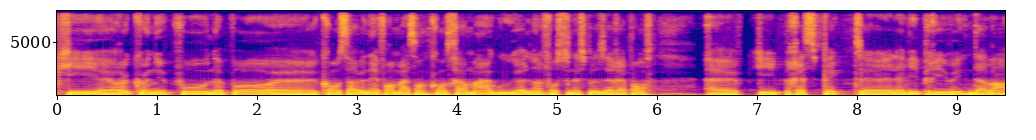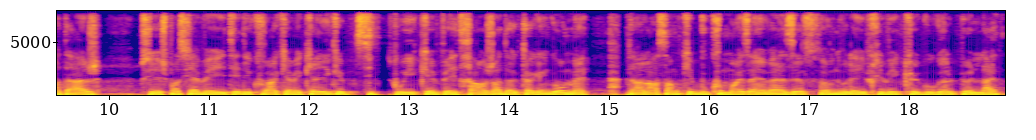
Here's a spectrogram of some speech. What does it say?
qui est euh, reconnu pour ne pas conserver d'informations, contrairement à Google. Dans le fond, c'est une espèce de réponse qui respecte la vie privée davantage. Parce que je pense qu'il avait été découvert qu'il y avait quelques petits tweaks étranges dans DuckDuckGo, mais dans l'ensemble, qui est beaucoup moins invasif au niveau de la vie privée que Google peut l'être,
